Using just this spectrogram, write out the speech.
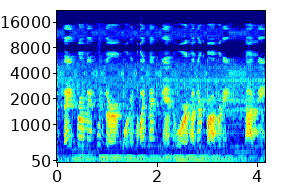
The safe room is reserved for equipment and or other property not being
